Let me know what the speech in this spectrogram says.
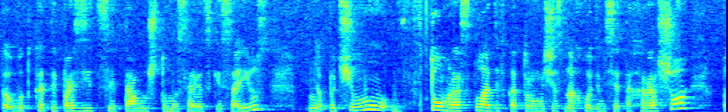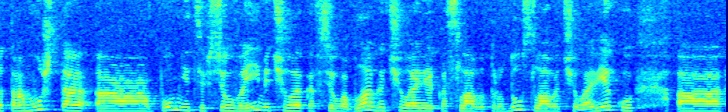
вот к этой позиции того, что мы Советский Союз. Почему в том раскладе, в котором мы сейчас находимся, это хорошо? Потому что, а, помните, все во имя человека, все во благо человека, слава труду, слава человеку, а,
